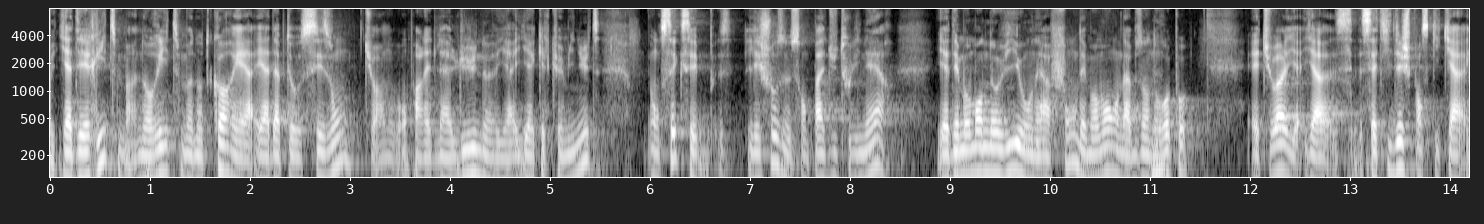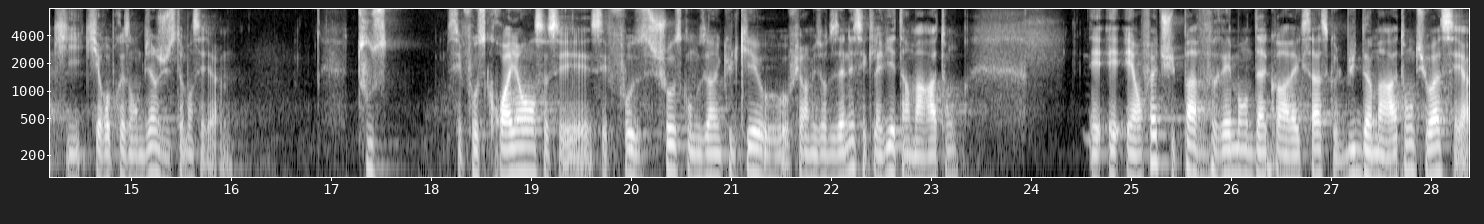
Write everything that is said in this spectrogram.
il y a des rythmes, nos rythmes, notre corps est, adapté aux saisons. Tu vois, on, parlait de la lune il y, a, quelques minutes. On sait que les choses ne sont pas du tout linéaires. Il y a des moments de nos vies où on est à fond, des moments où on a besoin de mmh. repos. Et tu vois, il y, a, cette idée, je pense, qui, qui, représente bien justement ces, euh, ces fausses croyances, ces, fausses choses qu'on nous a inculquées au, fur et à mesure des années, c'est que la vie est un marathon. Et, et en fait, je suis pas vraiment d'accord avec ça, parce que le but d'un marathon, tu vois, c'est euh,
